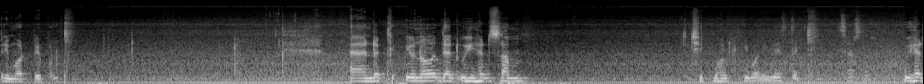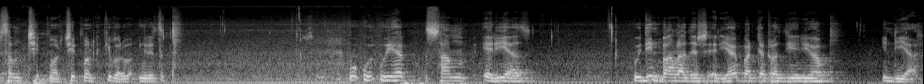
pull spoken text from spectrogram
remote people. And you know that we had some bol English We had some ki bol English We have some areas within Bangladesh area, but that was the area of India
